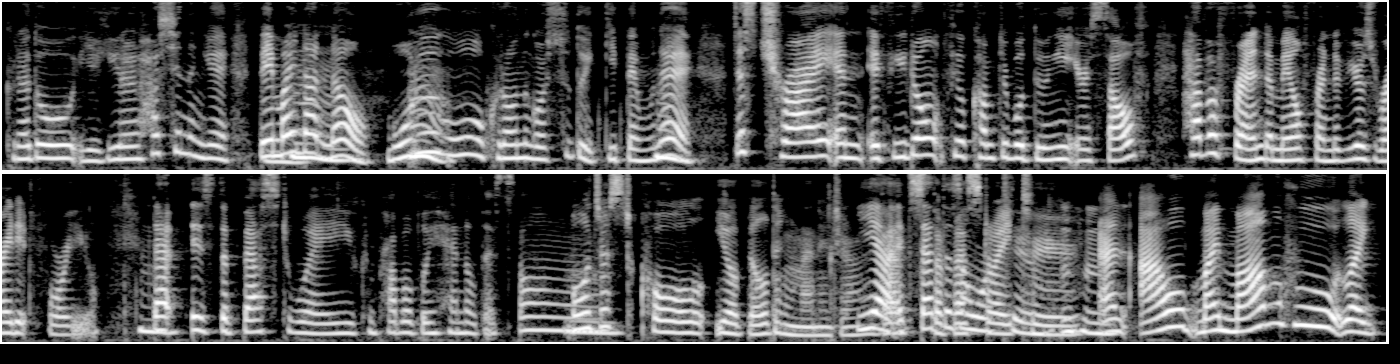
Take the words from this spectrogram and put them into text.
그래도 얘기를 하시는 게 they might not know 모르고 그러는 걸 수도 있기 때문에 just try and if you don't feel comfortable doing it yourself, have a friend, a male friend of yours write it for you. That is the best way you can probably handle this. Oh. Or just call your building manager. Yeah, if That's that the doesn't best work way too. to. And our my mom who like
